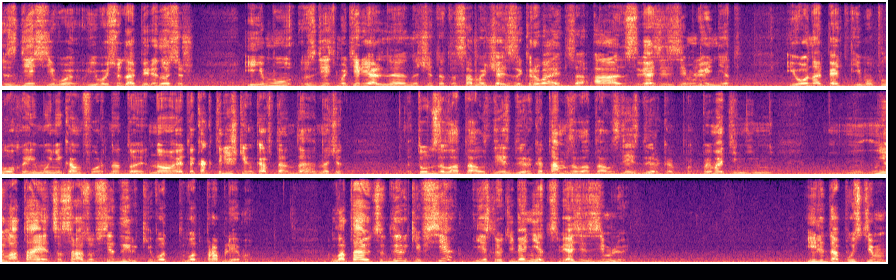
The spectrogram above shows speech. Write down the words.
здесь его, его сюда переносишь, и ему здесь материальная, значит, эта самая часть закрывается, а связи с землей нет. И он опять, ему плохо, ему некомфортно. То, но это как Тришкин кафтан, да? Значит, тут залатал, здесь дырка, там залатал, здесь дырка. Понимаете, не, не латается сразу все дырки. Вот, вот проблема. Латаются дырки все, если у тебя нет связи с землей. Или, допустим,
